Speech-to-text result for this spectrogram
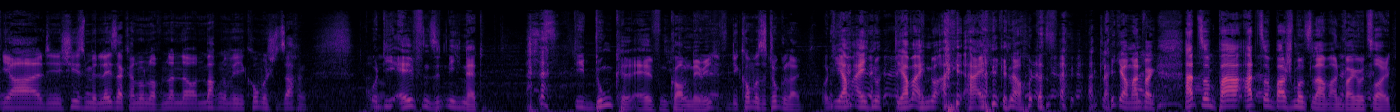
Ja, die schießen mit Laserkanonen aufeinander und machen irgendwelche komischen Sachen. Also und die Elfen sind nicht nett. Die Dunkelelfen kommen nämlich. Die kommen aus der Dunkelheit. Und die haben eigentlich nur, die haben eigentlich nur ein, ein genau, das gleich am Anfang. Hat so ein paar, hat so ein paar Schmutzler am Anfang überzeugt.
